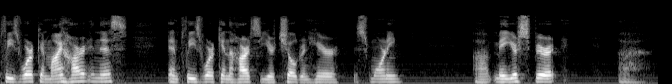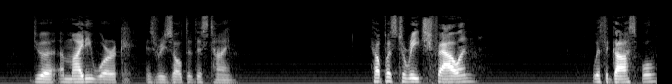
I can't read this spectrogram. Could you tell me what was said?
please work in my heart in this, and please work in the hearts of your children here this morning. Uh, may your Spirit uh, do a, a mighty work as a result of this time. Help us to reach Fallon with the gospel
